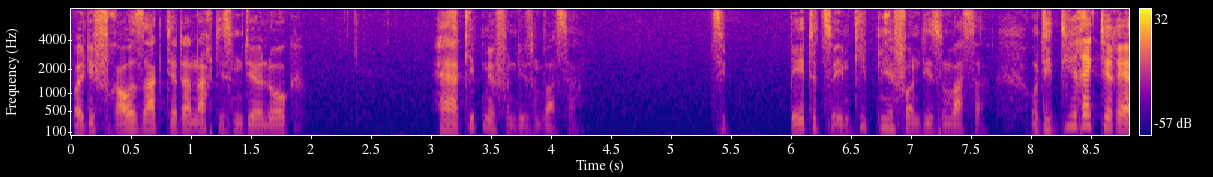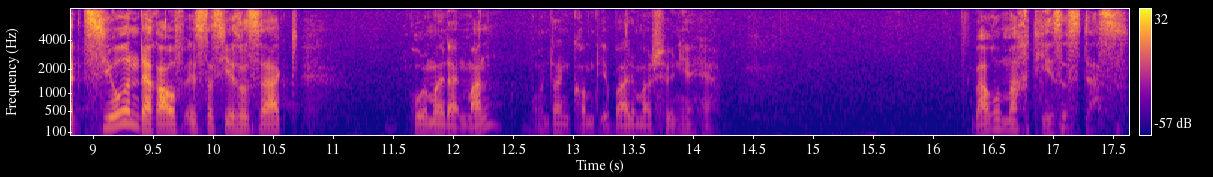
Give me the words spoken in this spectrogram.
Weil die Frau sagt ja dann nach diesem Dialog, Herr, gib mir von diesem Wasser. Sie betet zu ihm, gib mir von diesem Wasser. Und die direkte Reaktion darauf ist, dass Jesus sagt, hol mal deinen Mann und dann kommt ihr beide mal schön hierher. Warum macht Jesus das?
